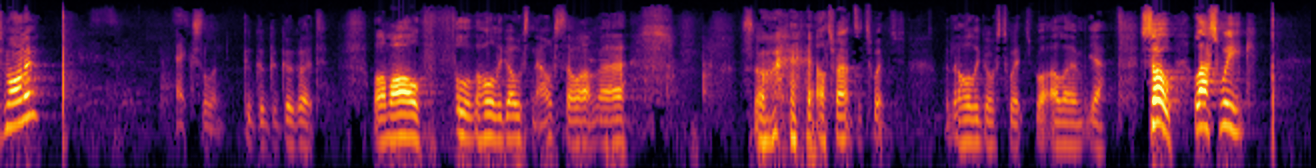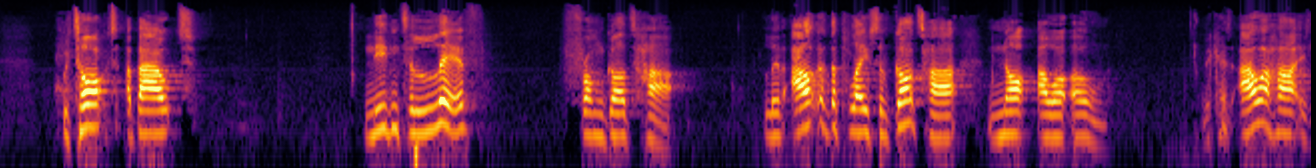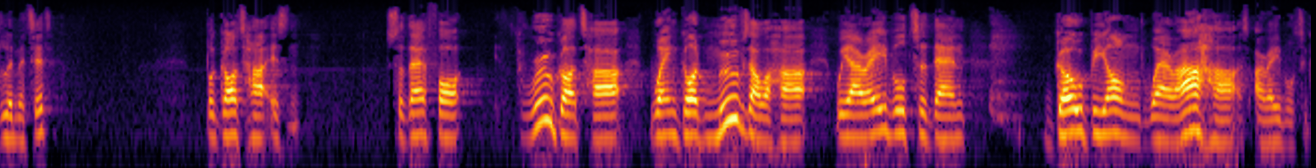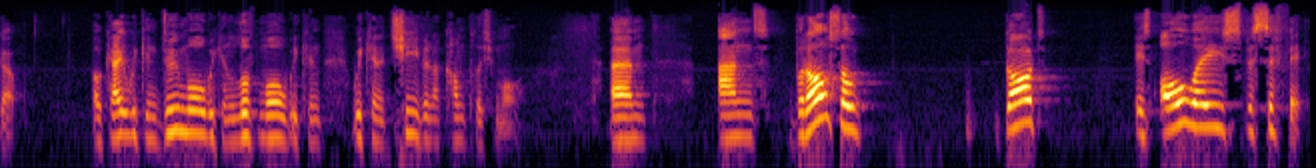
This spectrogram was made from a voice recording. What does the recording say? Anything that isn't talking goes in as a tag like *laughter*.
this morning? Excellent. Good, good, good, good, good. Well, I'm all full of the Holy Ghost now, so I'm. Uh, so *laughs* I'll try not to twitch with the Holy Ghost twitch, but I'll. Um, yeah. So last week we talked about needing to live from God's heart, live out of the place of God's heart, not our own, because our heart is limited, but God's heart isn't. So therefore, through God's heart, when God moves our heart, we are able to then go beyond where our hearts are able to go. Okay, we can do more, we can love more, we can we can achieve and accomplish more. Um, and but also, God is always specific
